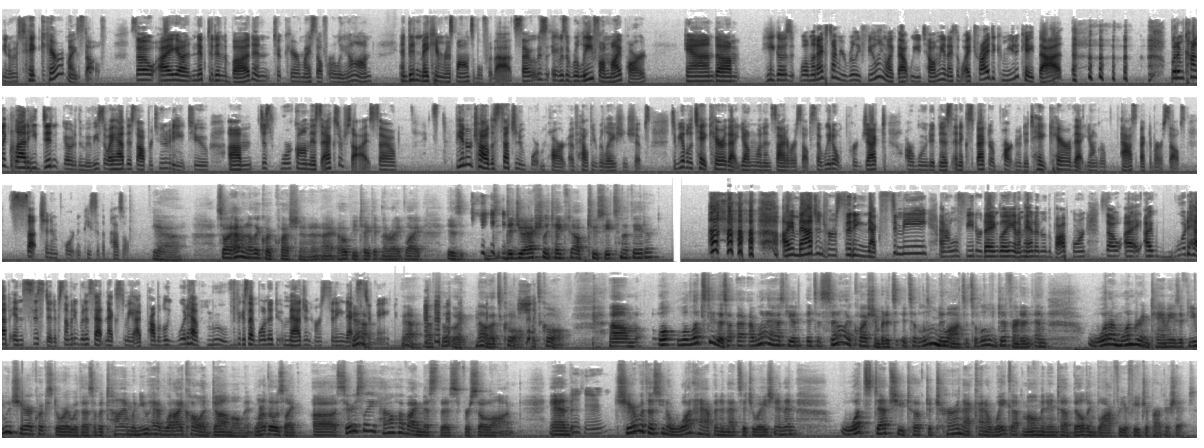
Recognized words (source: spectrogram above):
you know, take care of myself. So I uh, nipped it in the bud and took care of myself early on, and didn't make him responsible for that. So it was it was a relief on my part, and um, he goes, Well, the next time you're really feeling like that, will you tell me? And I said, Well, I tried to communicate that. but I'm kind of glad he didn't go to the movie. So I had this opportunity to um, just work on this exercise. So the inner child is such an important part of healthy relationships to be able to take care of that young one inside of ourselves so we don't project our woundedness and expect our partner to take care of that younger aspect of ourselves. Such an important piece of the puzzle. Yeah. So I have another quick question, and I hope you take it in the right light. Is did you actually take up two seats in the theater? I imagined her sitting next to me and her little feet are dangling and I'm handing her the popcorn. So I, I would have insisted if somebody would have sat next to me, I probably would have moved because I wanted to imagine her sitting next yeah. to me. Yeah, absolutely. no, that's cool. That's cool. Um, well, well, let's do this. I, I want to ask you. It's a similar question, but it's it's a little nuanced. It's a little different. And and what I'm wondering, Tammy, is if you would share a quick story with us of a time when you had what I call a duh moment. One of those like, uh, seriously, how have I missed this for so long? And mm-hmm. share with us, you know, what happened in that situation, and then what steps you took to turn that kind of wake up moment into a building block for your future partnerships.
